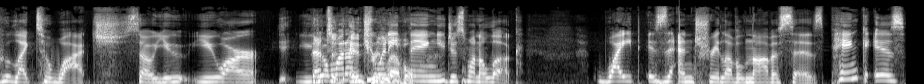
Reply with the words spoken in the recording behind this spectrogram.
who like to watch. So you you are you That's don't want to do entry level. anything. You just want to look. White is the entry level novices. Pink is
